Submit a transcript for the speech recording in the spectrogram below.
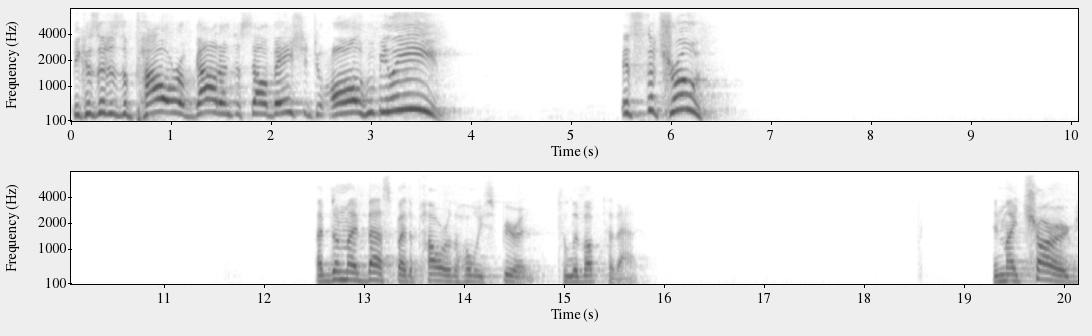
because it is the power of God unto salvation to all who believe. It's the truth. I've done my best by the power of the Holy Spirit to live up to that. And my charge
